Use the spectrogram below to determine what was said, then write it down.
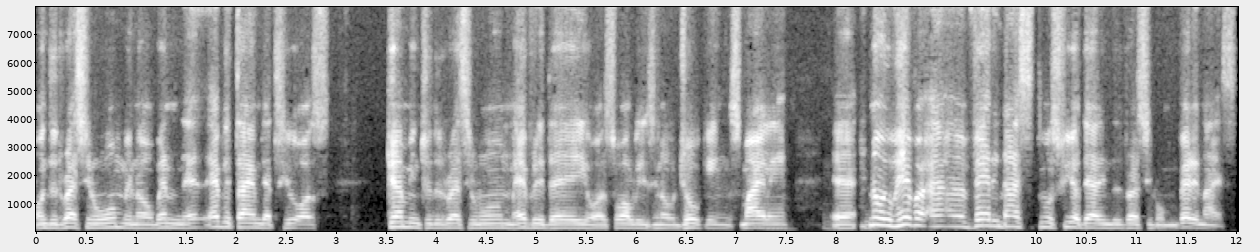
on the dressing room. You know, when every time that he was coming to the dressing room every day, he was always you know joking, smiling. Uh, no, we have a, a very nice atmosphere there in the dressing room. Very nice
